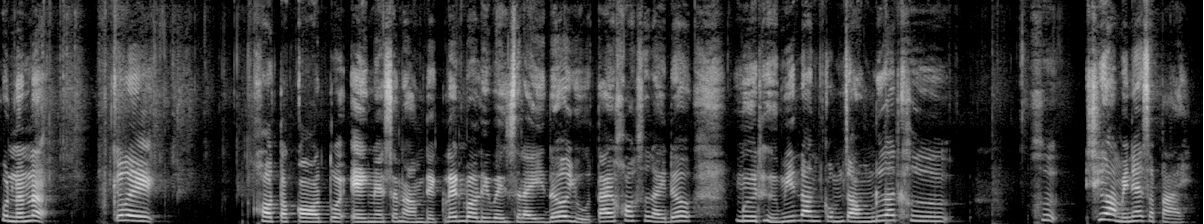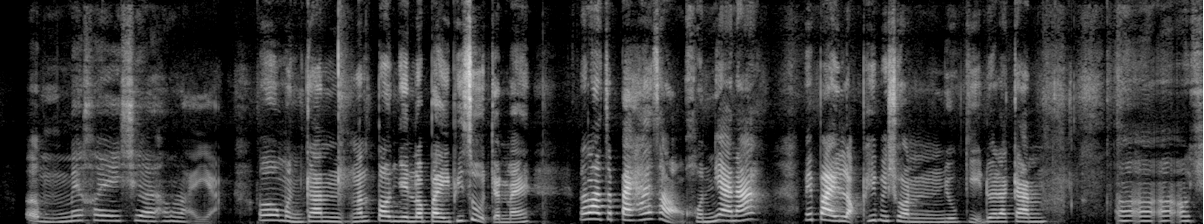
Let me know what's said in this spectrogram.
คนนั้นน่ะก็เลยคอตกอตัวเองในสนามเด็กเล่นบริเวณสไลเดอร์ อยู่ใต้ข้อสไลเดอร์ มือถือมีดนอนกลมจองเลือดคือ คือเชื่อไหมเนี่ยสปาย เออไม่ค่อยเชื่อเท่าไหร่อะ เออเหมือนกันงั้นตอนเย็นเราไปพิสูจน์กันไหมแล้วเราจะไปแค่สองคนเนี่ยนะ ไม่ไปหรอกพี่ไปชวนยูกิด้วยละกันเออเออเออโอเค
